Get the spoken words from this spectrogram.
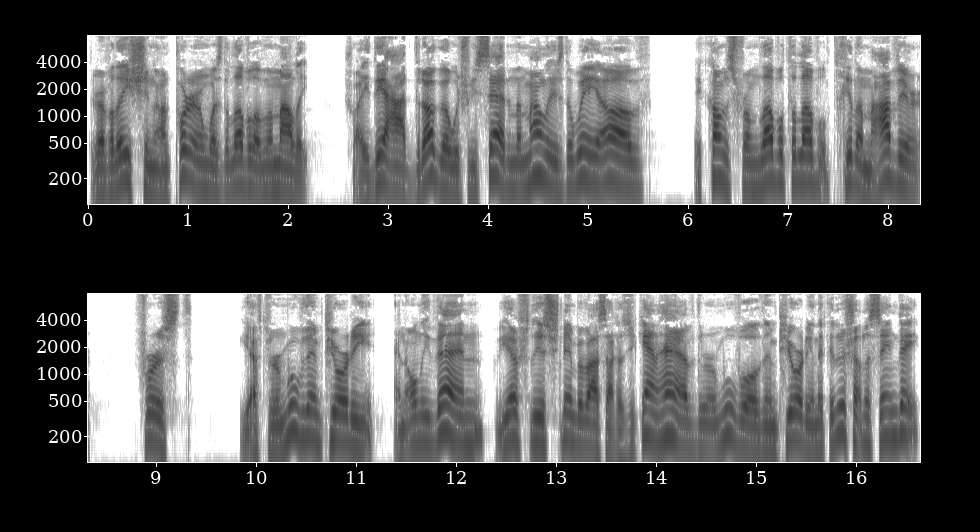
the revelation on Purim was the level of Mamali. Which we said, Mamali is the way of, it comes from level to level. First, you have to remove the impurity, and only then you actually is shneim b'vasachas. You can't have the removal of the impurity and the kedusha on the same day.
